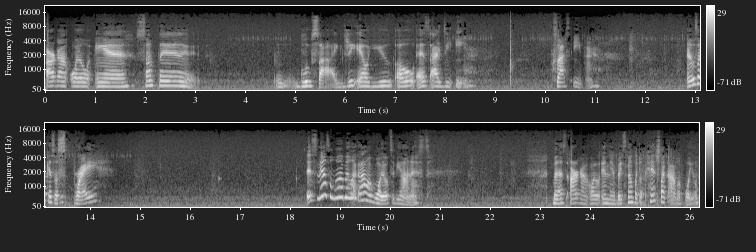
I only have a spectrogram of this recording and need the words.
argan oil, and something glucide. G L U O S I D E. So that's even. It looks like it's a spray. It smells a little bit like olive oil, to be honest. But that's argan oil in there. But it smells like a pinch like olive oil.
